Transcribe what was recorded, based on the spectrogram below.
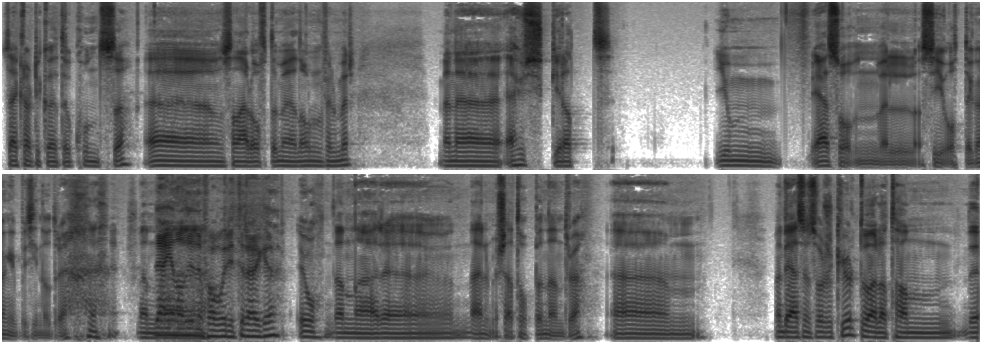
så jeg klarte ikke å konse. Eh, sånn er det ofte med Nolan-filmer. Men eh, jeg husker at jo Jeg så den vel syv-åtte ganger på kino, tror jeg. Men, Det er en av eh, dine favoritter, er det ikke det? jo, den er eh, nærmer seg toppen, den, tror jeg. Um, men det jeg syntes var så kult, var at han Det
